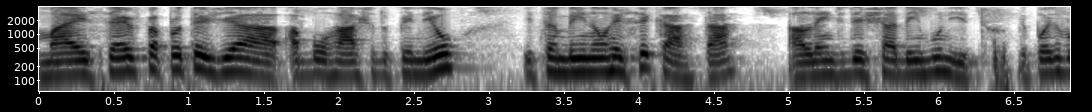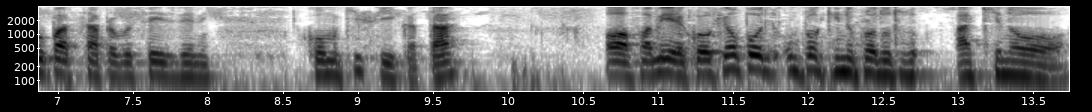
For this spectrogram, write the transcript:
Mas serve para proteger a, a borracha do pneu e também não ressecar, tá? Além de deixar bem bonito. Depois eu vou passar para vocês verem como que fica, tá? Ó, família, coloquei um, um pouquinho do produto aqui no,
